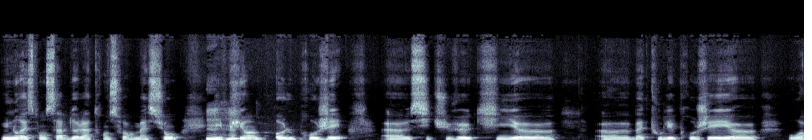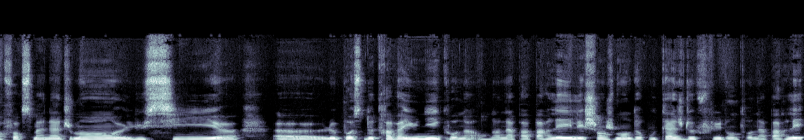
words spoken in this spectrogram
une responsable de la transformation et mmh puis un pôle projet, si tu veux, qui euh, bah, tous les projets euh, workforce management, euh, Lucie, le poste de travail unique, on n'en a pas parlé, les changements de routage de flux dont on a parlé,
